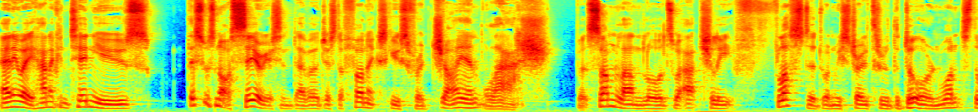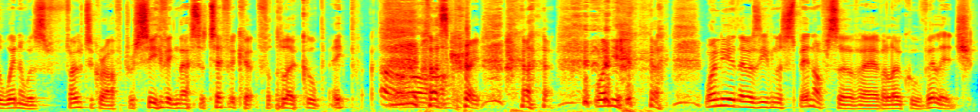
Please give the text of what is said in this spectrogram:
Anyway, Hannah continues This was not a serious endeavour, just a fun excuse for a giant lash. But some landlords were actually flustered when we strode through the door, and once the winner was photographed receiving their certificate for the local paper. That's great. one, year, one year there was even a spin off survey of a local village.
